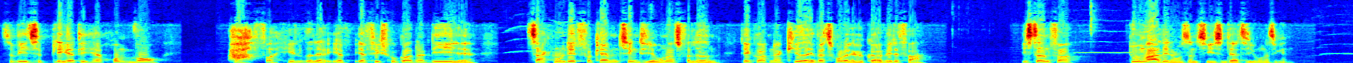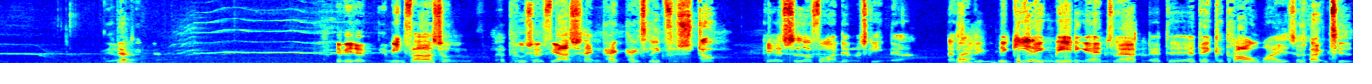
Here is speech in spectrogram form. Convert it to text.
Så vi etablerer det her rum, hvor, ah, for helvede, jeg, jeg fik sgu godt nok lige uh, sagt nogle lidt for grimme ting til Jonas forleden. Det er godt nok ked af. Hvad tror du, jeg kan gøre ved det, far? I stedet for, du må aldrig nogensinde sige sådan der til Jonas igen. Ja. Jeg ved, da, min far, som er plus 70, han, han kan slet ikke forstå, at jeg sidder foran den maskine der. Altså, Nej. det, det, giver ingen mening i hans verden, at, øh, at den kan drage mig i så lang tid.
